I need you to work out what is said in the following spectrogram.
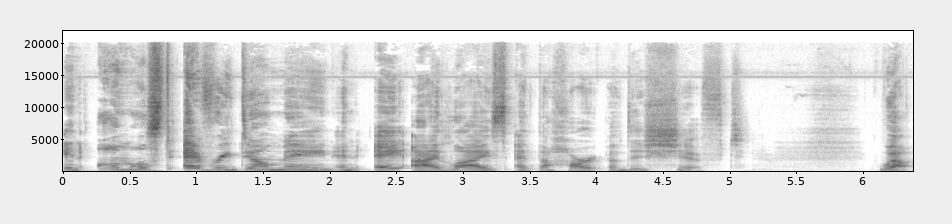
in almost every domain, and AI lies at the heart of this shift. Well,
